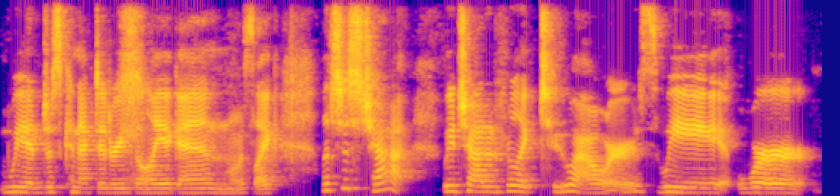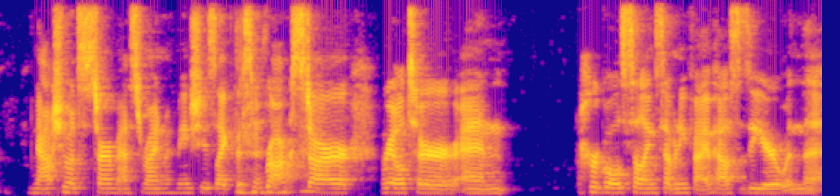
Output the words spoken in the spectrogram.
we had just connected recently again, and was like, "Let's just chat." We chatted for like two hours. We were now she wants to start a mastermind with me. She's like this rock star realtor and her goal is selling 75 houses a year when the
